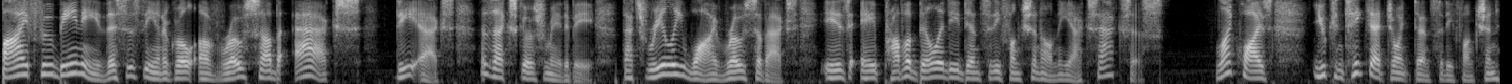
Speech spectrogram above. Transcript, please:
By Fubini, this is the integral of rho sub x dx as x goes from a to b. That's really why rho sub x is a probability density function on the x-axis. Likewise, you can take that joint density function,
